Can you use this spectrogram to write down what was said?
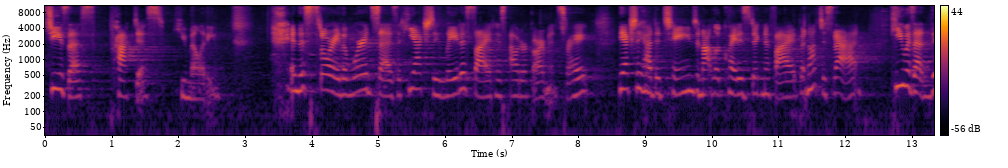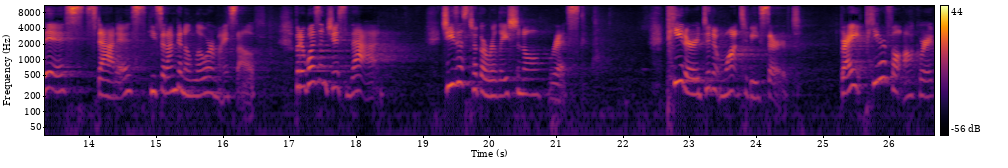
Jesus practiced humility. In this story, the word says that he actually laid aside his outer garments, right? He actually had to change and not look quite as dignified, but not just that. He was at this status. He said, I'm going to lower myself. But it wasn't just that. Jesus took a relational risk. Peter didn't want to be served right? Peter felt awkward.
